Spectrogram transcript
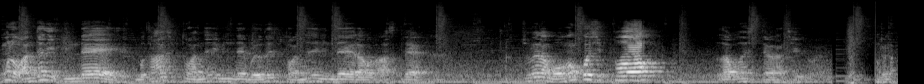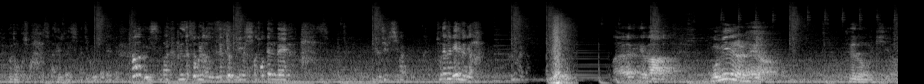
오늘 완전히 빈대 뭐 5시부터 완전히 빈대 뭐 8시부터 완전히 빈대 라고 나왔을 때 조민아 뭐 먹고 싶어? 라고 했을 때가 제일 좋아요 조민아 이거 먹고 싶어 아, 진짜. 아 그래서 이거 되게 잘못됐네 아, 이거 씨발 조민아 이거 막 이렇게 막 고민을 해요. 그게 너무 귀여워.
